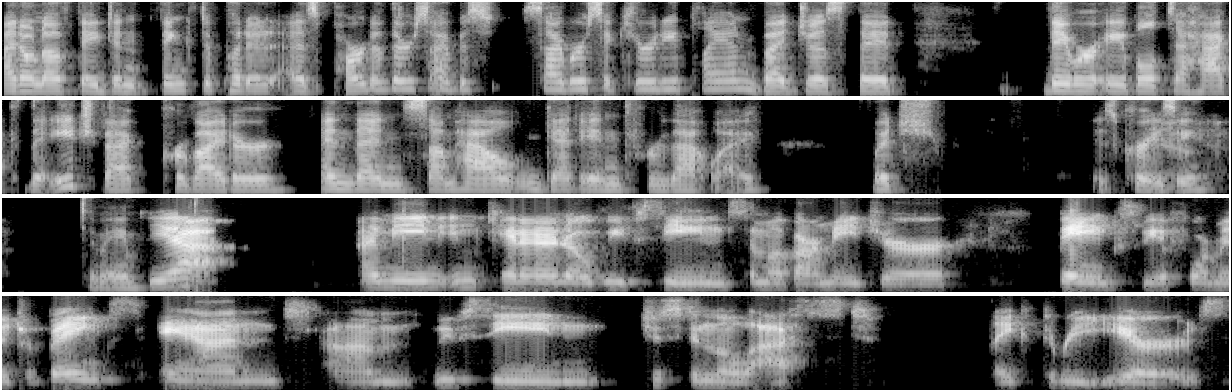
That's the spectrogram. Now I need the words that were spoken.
I don't know if they didn't think to put it as part of their cyber cybersecurity plan but just that they were able to hack the HVAC provider and then somehow get in through that way, which is crazy yeah. to me. Yeah. I mean, in Canada, we've seen some of our major banks, we have four major banks, and um, we've seen just in the last like three years,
